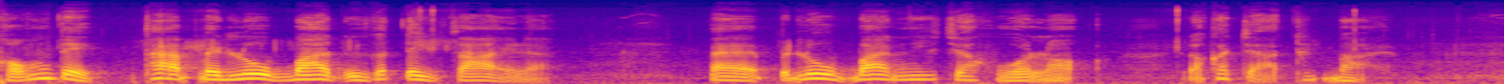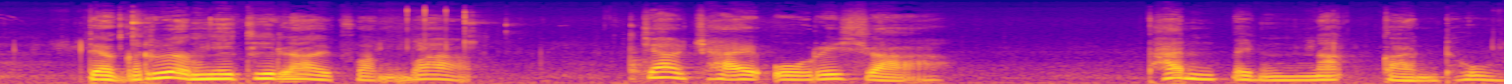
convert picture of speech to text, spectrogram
ของเด็กถ้าเป็นรูปบ้านอื่นก็ตีตายแล้วแต่เป็นรูปบ้านนี้จะหัวเราะ แล้วก็จะอธิบายแต่เรื่องนี้ที่เล่าให้ฟังว่า เจ้าชายโอริสาท่านเป็นนักการทูต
